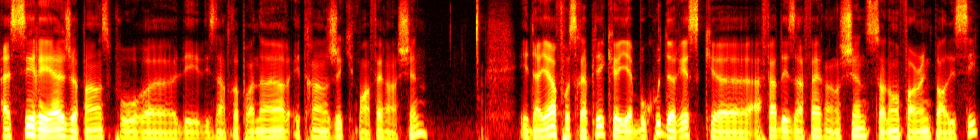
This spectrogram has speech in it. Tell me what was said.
assez réel, je pense, pour euh, les entrepreneurs étrangers qui font affaire en Chine. Et d'ailleurs, il faut se rappeler qu'il y a beaucoup de risques euh, à faire des affaires en Chine selon Foreign Policy.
